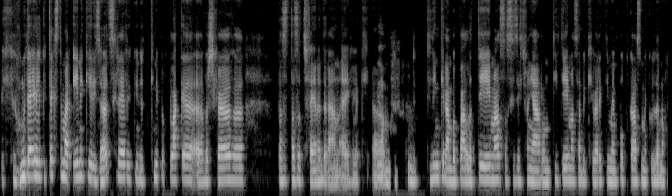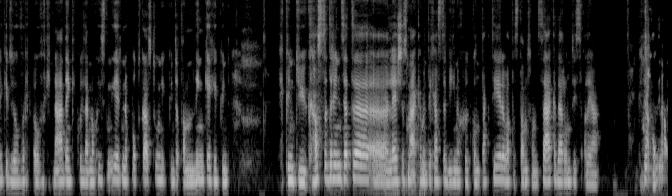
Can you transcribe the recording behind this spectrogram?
je moet eigenlijk je teksten maar één keer eens uitschrijven. Je kunt het knippen, plakken, uh, verschuiven. Dat is, dat is het fijne eraan eigenlijk. Um, ja. Je kunt het linken aan bepaalde thema's. Als je zegt van ja, rond die thema's heb ik gewerkt in mijn podcast, maar ik wil daar nog een keer eens over, over nadenken. Ik wil daar nog eens een keer een podcast doen. Je kunt dat dan linken. Je kunt, je kunt je gasten erin zetten, uh, lijstjes maken met de gasten die je nog wilt contacteren, wat de stand van zaken daar rond is. Allee, ja, ja,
